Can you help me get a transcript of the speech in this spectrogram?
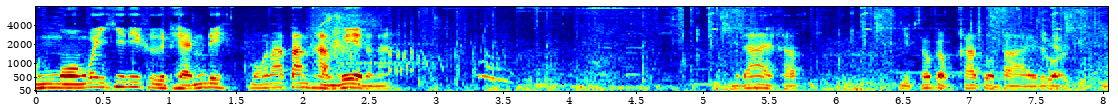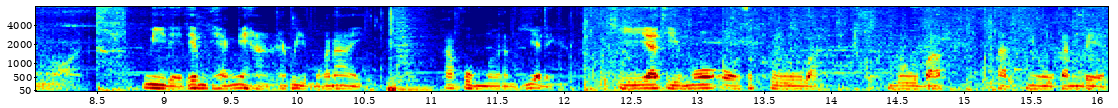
มึงมองว่าที่นี่คือแทงดิหมอกาน่าต้านทานเวทอะนะ หยิบไม่ได้ครับ หยิบเท่ากับค่าตัวตายไปเลยมีเดทเทมแทงไงหาให้กูหยิบหมันก็ได้ผ้าคลุมมาทำเพี้ยอะไรกันคียาทีโมโอสคูว่ะ บูบัฟตัดฮิวกันเบด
